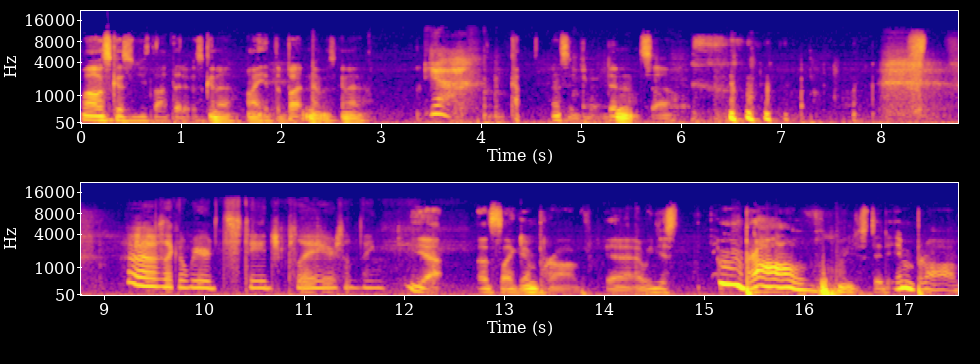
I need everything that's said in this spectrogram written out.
Well, it was because you thought that it was gonna. When I hit the button, it was gonna yeah. cut message, but it didn't. So Oh, it was like a weird stage play or something. yeah, that's like improv. Yeah, we just improv. We just did improv.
